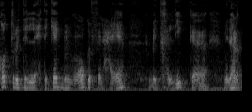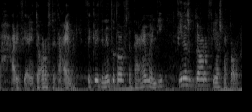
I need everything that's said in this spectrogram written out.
كترة الاحتكاك بالمواقف في الحياة بتخليك مدردح عارف يعني تعرف تتعامل. فكرة إن أنت تعرف تتعامل دي في ناس بتعرف في ناس ما بتعرفش.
